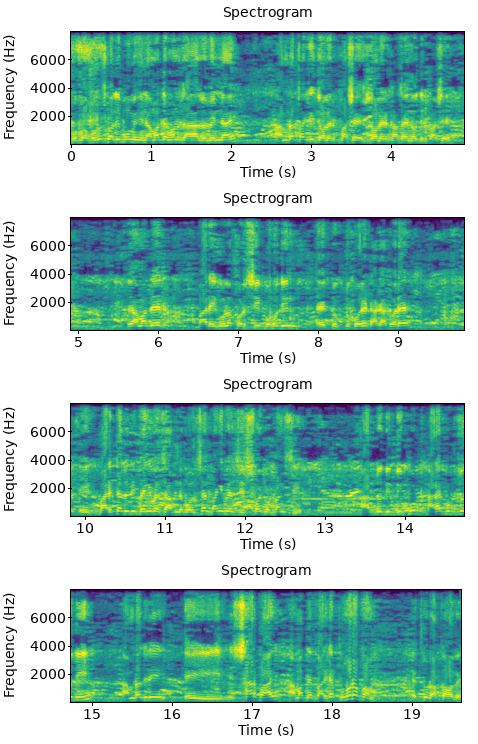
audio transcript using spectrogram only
পূর্বপুরুষ কদি ভূমিহীন, আমাদের কোনো জানা জমিন নাই। আমরা থাকি জলের পাশে, জলের কাঁচায় নদীর পাশে। তো আমাদের বাড়িগুলো করছি, বহুদিন একটু একটু করে টাকা করে। এই বাড়িটা যদি ভেঙে ফেলছে, আপনি বলছেন ভেঙে ফেলছি, ছয় ফুট ভাঙছি। আর যদি দুই ফুট, আড়াই ফুট যদি আমরা যদি এই সার পাই, আমাদের বাড়িটা কোনো রকম, একটু রক্ষা হবে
